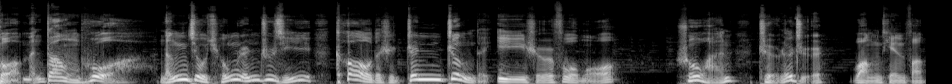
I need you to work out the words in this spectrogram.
我们当铺能救穷人之急，靠的是真正的衣食父母。”说完，指了指王天芳。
